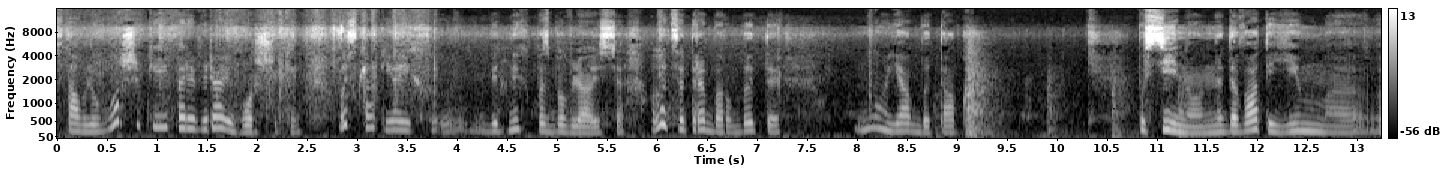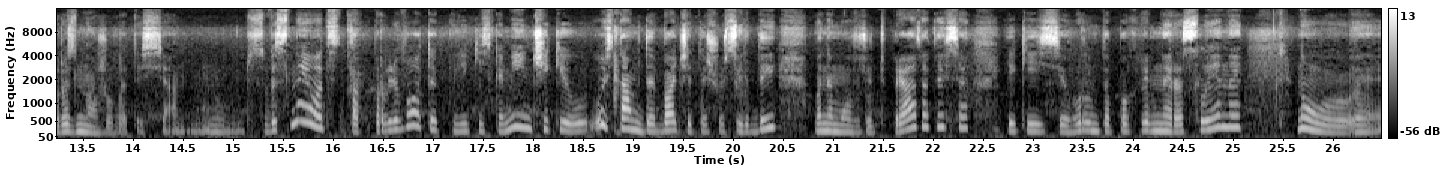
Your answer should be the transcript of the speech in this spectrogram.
Ставлю горшики і перевіряю горшики. Ось так я їх е, від них позбавляюся. Але це треба робити, ну, як би так, постійно не давати їм е, розмножуватися. Ну, з весни от так проливати якісь камінчики. Ось там, де бачите, що сліди, вони можуть прятатися, якісь ґрунтопокривні рослини. Ну, е,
